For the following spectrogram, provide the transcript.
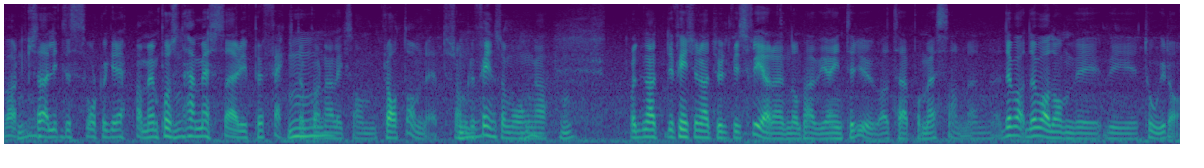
varit så här lite svårt att greppa. Men på sån här mässa är det ju perfekt Mm. att kunna liksom prata om det eftersom det Mm. finns så många. Mm. Och det, det finns ju naturligtvis fler än de här vi har intervjuat här på mässan men det var, det var de vi, vi tog idag.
